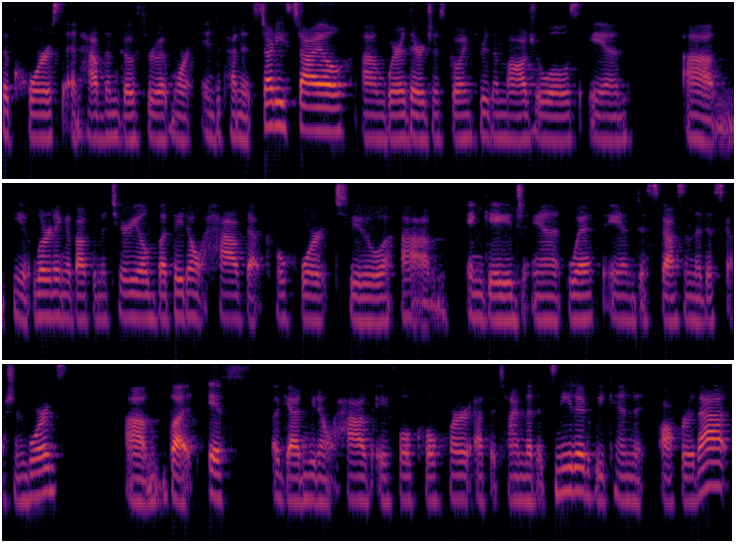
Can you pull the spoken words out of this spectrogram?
the course and have them go through it more independent study style, um, where they're just going through the modules and um, you know, learning about the material, but they don't have that cohort to um, engage and with and discuss in the discussion boards. Um, but if again we don't have a full cohort at the time that it's needed, we can offer that.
